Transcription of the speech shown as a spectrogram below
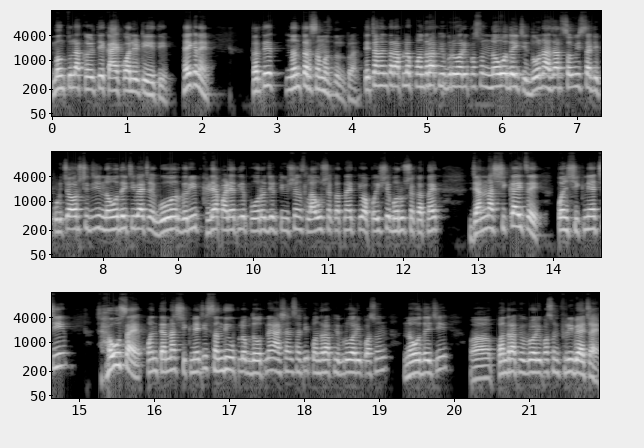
मग तुला कळते काय क्वालिटी येते है की नाही? तर ते नंतर समजतं तुला. त्याच्यानंतर आपलं पंधरा फेब्रुवारीपासून नवोदयची दोन हजार सव्वीससाठी पुढच्या वर्षी जी नवोदयची बॅच आहे गोर गरीब खेड्यापाड्यातले पोरं जे ट्युशन्स लावू शकत नाहीत किंवा पैसे भरू शकत नाहीत ज्यांना शिकायचंय पण शिकण्याची हौस आहे पण त्यांना शिकण्याची संधी उपलब्ध होत नाही अशांसाठी पंधरा फेब्रुवारीपासून नवोदयची पंधरा फेब्रुवारीपासून फ्री बॅच आहे.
